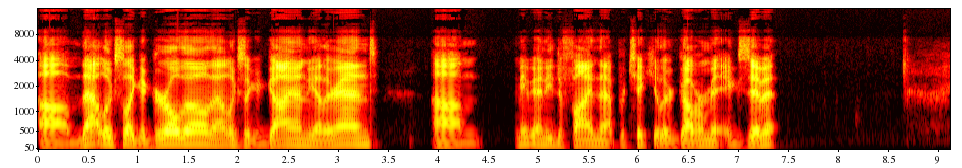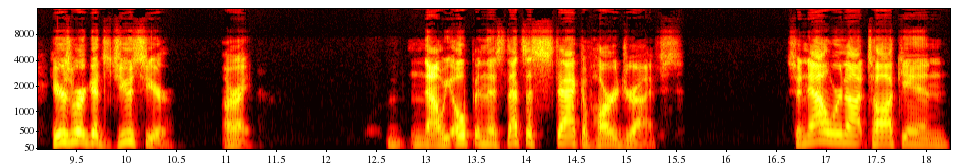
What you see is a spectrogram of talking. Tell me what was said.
Um, that looks like a girl though. That looks like a guy on the other end. Um, maybe I need to find that particular government exhibit. Here's where it gets juicier. All right. Now we open this. That's a stack of hard drives. So now we're not talking,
